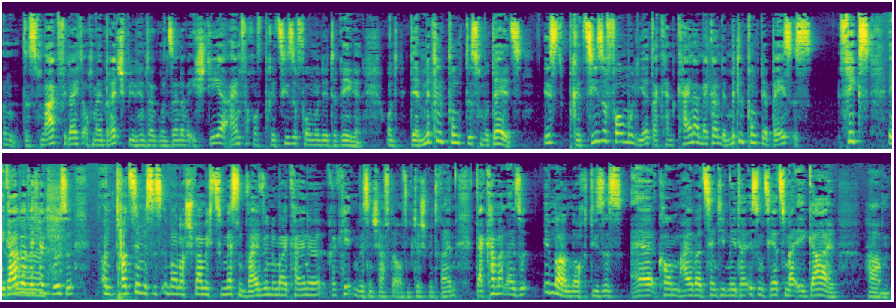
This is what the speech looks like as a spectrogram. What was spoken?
und das mag vielleicht auch mein Brettspiel-Hintergrund sein, aber ich stehe einfach auf präzise formulierte Regeln. Und der Mittelpunkt des Modells ist präzise formuliert, da kann keiner meckern. Der Mittelpunkt der Base ist fix, egal bei welcher Größe. Und trotzdem ist es immer noch schwammig zu messen, weil wir nun mal keine Raketenwissenschaftler auf dem Tisch betreiben. Da kann man also immer noch dieses, äh, komm, halber Zentimeter ist uns jetzt mal egal haben.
